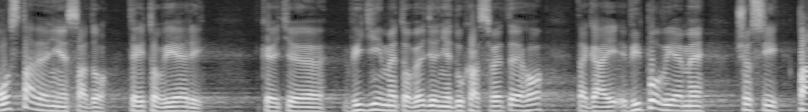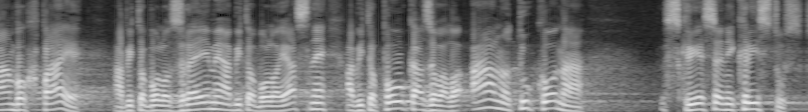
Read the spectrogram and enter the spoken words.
postavenie sa do tejto viery. Keď e, vidíme to vedenie Ducha Svetého, tak aj vypovieme, čo si Pán Boh praje. Aby to bolo zrejme, aby to bolo jasné, aby to poukazovalo, áno, tu koná skriesený Kristus.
